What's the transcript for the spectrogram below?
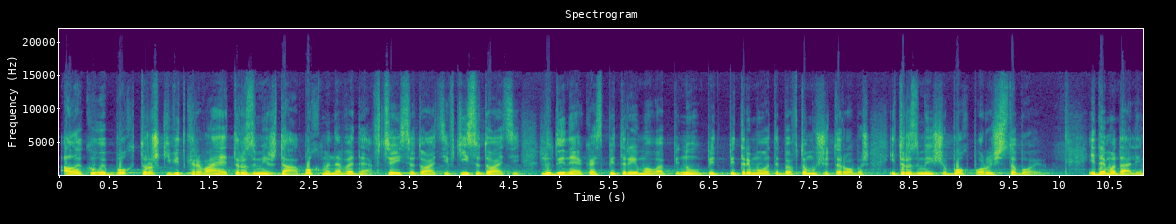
Але коли Бог трошки відкриває, ти розумієш, да, Бог мене веде в цій ситуації, в тій ситуації, людина якась підтримала, ну, під, підтримала тебе в тому, що ти робиш, і ти розумієш, що Бог поруч з тобою. Ідемо далі.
